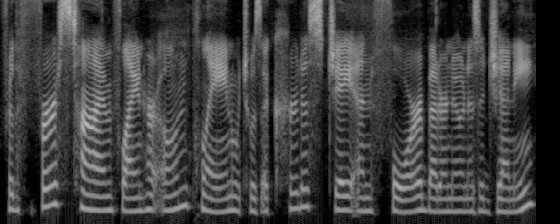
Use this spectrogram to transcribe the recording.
for the first time, flying her own plane, which was a Curtiss JN 4, better known as a Jenny.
